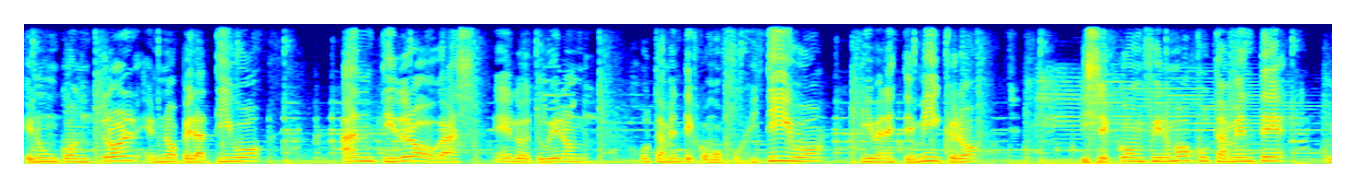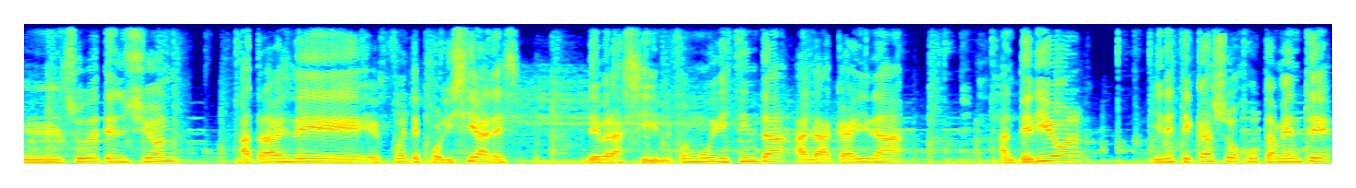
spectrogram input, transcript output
en un control, en un operativo antidrogas. ¿eh? Lo detuvieron justamente como fugitivo, iba en este micro y se confirmó justamente eh, su detención a través de eh, fuentes policiales de Brasil. Fue muy distinta a la caída anterior y en este caso justamente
